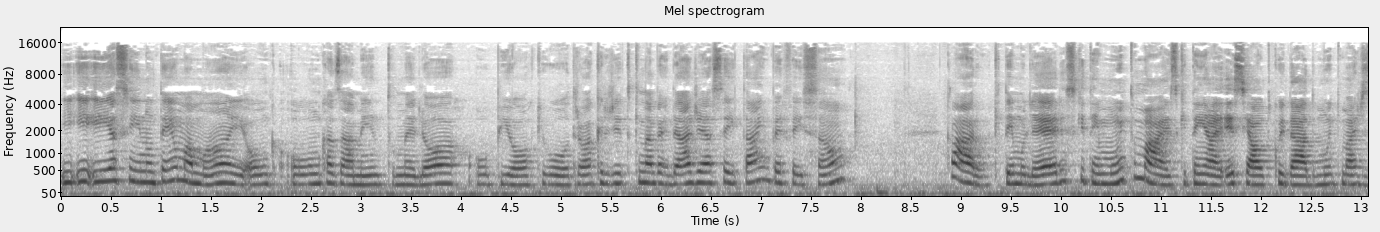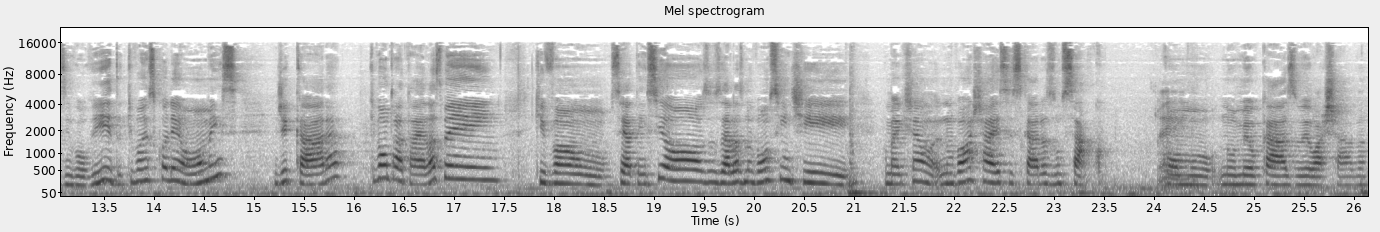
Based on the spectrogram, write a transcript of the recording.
E, e, e, assim, não tem uma mãe ou um, ou um casamento melhor ou pior que o outro. Eu acredito que, na verdade, é aceitar a imperfeição. Claro, que tem mulheres que têm muito mais, que têm esse autocuidado muito mais desenvolvido, que vão escolher homens de cara que vão tratar elas bem, que vão ser atenciosos, elas não vão sentir, como é que chama? Não vão achar esses caras um saco, É. como no meu caso eu achava.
